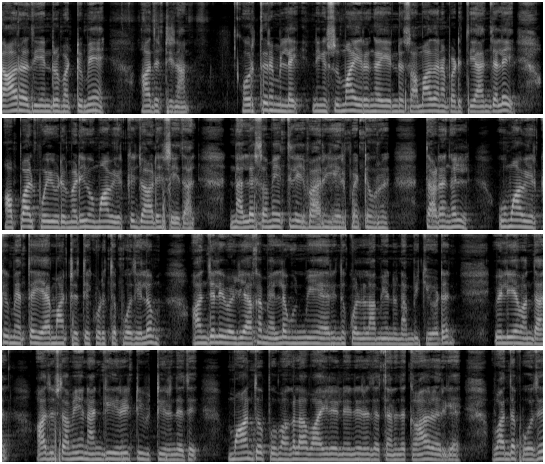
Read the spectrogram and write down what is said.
யார் அது என்று மட்டுமே அதட்டினான். ஒருத்தருமில்லை நீங்கள் சும்மா இருங்க என்று சமாதானப்படுத்திய அஞ்சலை அப்பால் போய்விடும்படி உமாவிற்கு ஜாடை செய்தாள். நல்ல சமயத்தில் இவ்வாறு ஏற்பட்ட ஒரு தடங்கள் உமாவிற்கு மெத்த ஏமாற்றத்தை கொடுத்த போதிலும் அஞ்சலி வழியாக மெல்ல உண்மையை அறிந்து கொள்ளலாம் என்ற நம்பிக்கையுடன் வெளியே வந்தாள். அது சமயம் நன்கு இருட்டி விட்டிருந்தது. மாந்தோப்பு மகளா வாயிலில் நின்றிருந்த தனது கார் அருகே வந்தபோது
